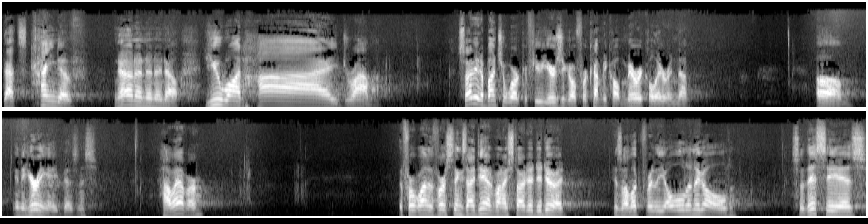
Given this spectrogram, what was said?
That's kind of, no, no, no, no, no. You want high drama. So I did a bunch of work a few years ago for a company called Miracle-Ear in the um, in the hearing aid business. However, the first, one of the first things I did when I started to do it is I looked for the old and the gold. So this is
